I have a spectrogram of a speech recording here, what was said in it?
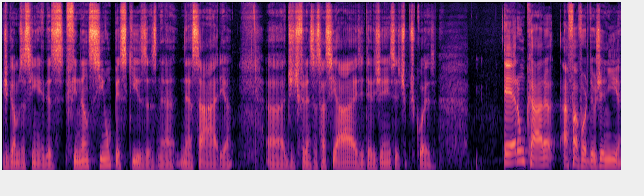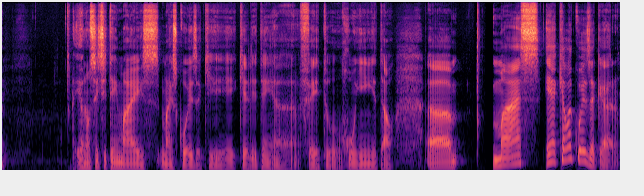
digamos assim, eles financiam pesquisas, né, nessa área uh, de diferenças raciais, inteligência, esse tipo de coisa era um cara a favor da eugenia. Eu não sei se tem mais, mais coisa que, que ele tenha feito ruim e tal. Uh, mas é aquela coisa, cara.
